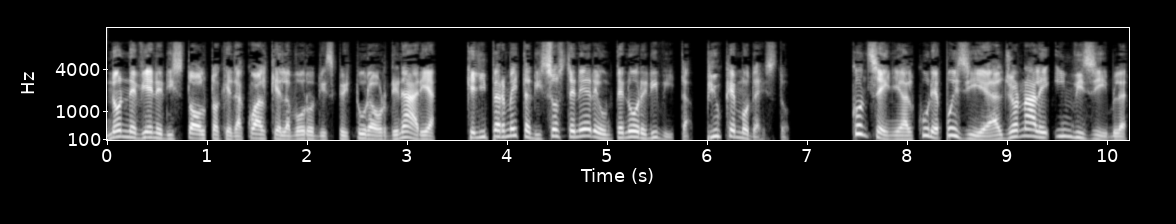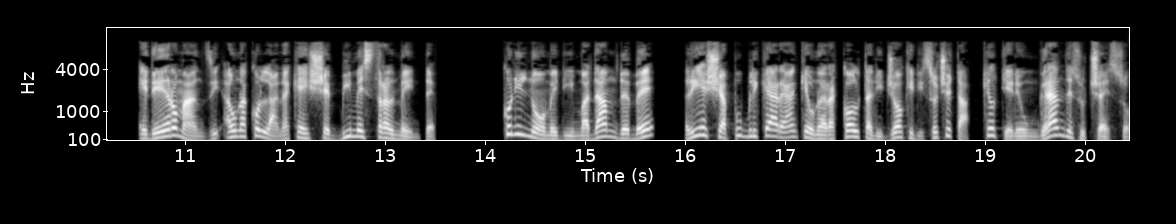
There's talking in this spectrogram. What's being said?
Non ne viene distolto che da qualche lavoro di scrittura ordinaria che gli permetta di sostenere un tenore di vita più che modesto. Consegna alcune poesie al giornale Invisible e dei romanzi a una collana che esce bimestralmente. Con il nome di Madame de B riesce a pubblicare anche una raccolta di giochi di società che ottiene un grande successo.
